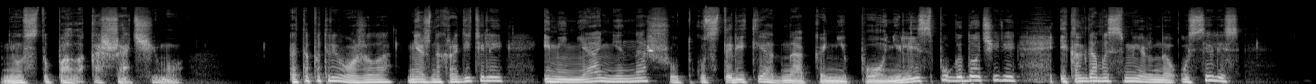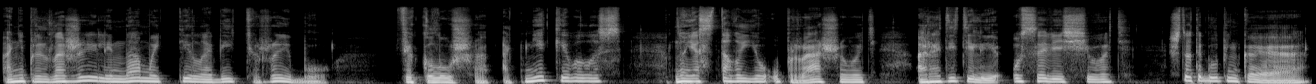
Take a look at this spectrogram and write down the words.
не уступало кошачьему. Это потревожило нежных родителей и меня не на шутку. Старики, однако, не поняли испуга дочери, и когда мы смирно уселись, они предложили нам идти ловить рыбу. Феклуша отнекивалась, но я стал ее упрашивать, а родители усовещивать. Что ты глупенькая,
